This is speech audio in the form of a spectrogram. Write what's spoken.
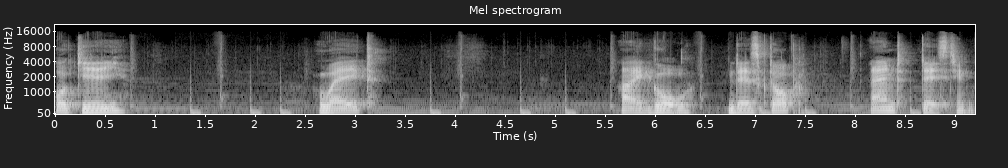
OK. Wait. I go desktop and testing.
